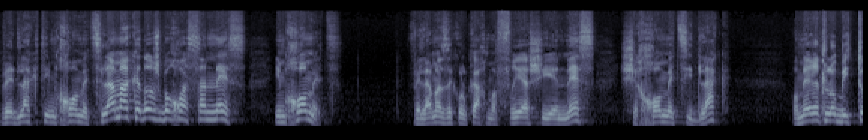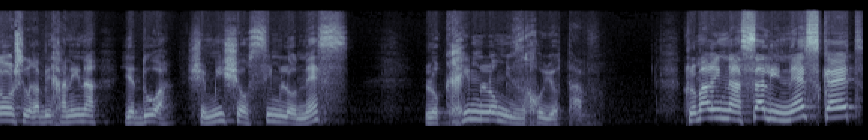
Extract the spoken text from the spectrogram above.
והדלקתי עם חומץ. למה הקדוש ברוך הוא עשה נס עם חומץ? ולמה זה כל כך מפריע שיהיה נס שחומץ ידלק? אומרת לו בתו של רבי חנינא, ידוע שמי שעושים לו נס, לוקחים לו מזכויותיו. כלומר, אם נעשה לי נס כעת,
